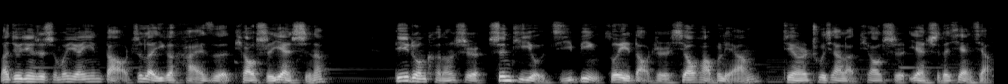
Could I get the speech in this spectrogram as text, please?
那究竟是什么原因导致了一个孩子挑食厌食呢？第一种可能是身体有疾病，所以导致消化不良，进而出现了挑食厌食的现象。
